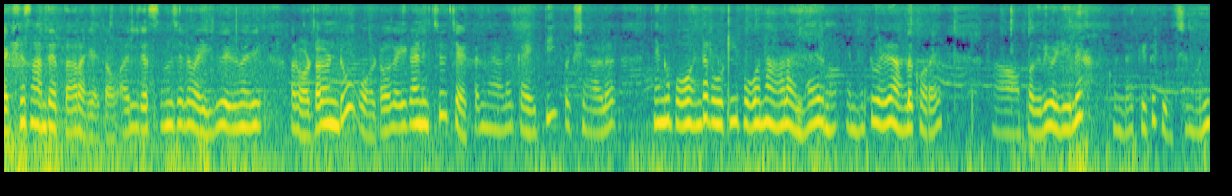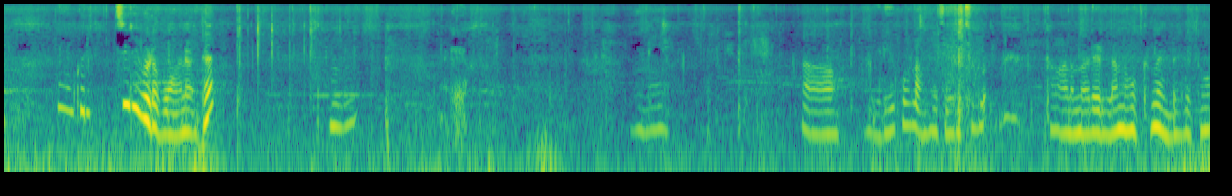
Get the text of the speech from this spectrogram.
ലക്ഷ്യസ്ഥാനത്ത് എത്താറായി കേട്ടോ. അതിൽ രസം വെച്ചാൽ വൈകി വരുന്ന ഒരു ഓട്ടോ കണ്ടു. ഓട്ടോ കൈ കാണിച്ചു. ചേട്ടൻ ഞങ്ങളെ കയറ്റി. പക്ഷെ ആൾ ഞങ്ങൾക്ക് പോകേണ്ട റൂട്ടിൽ പോകുന്ന ആളല്ലായിരുന്നു. എന്നിട്ട് വരെ ആൾ കുറേ പകുതി വഴിയിൽ കൊണ്ടാക്കിയിട്ട് തിരിച്ചു പോയി. ഞങ്ങൾക്ക് ഇച്ചിരി കൂടെ പോകാനുണ്ട് ഓക്കെ ആ വീഡിയോ കോളാണ് വിചാരിച്ചോളൂ. കാണുന്നവരെല്ലാം നോക്കുന്നുണ്ട്. കേട്ടോ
